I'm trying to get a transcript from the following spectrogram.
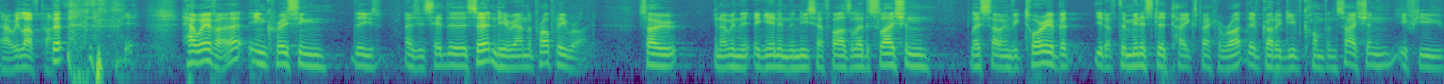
no, we love puns. But, yeah. However, increasing the, as you said, the certainty around the property right. So, you know, in the, again, in the New South Wales legislation, less so in Victoria, but you know, if the minister takes back a right, they've got to give compensation if you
